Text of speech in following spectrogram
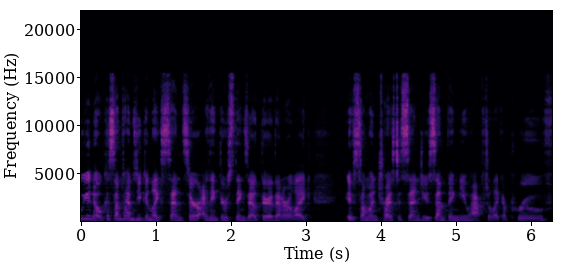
you know because sometimes you can like censor i think there's things out there that are like if someone tries to send you something you have to like approve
